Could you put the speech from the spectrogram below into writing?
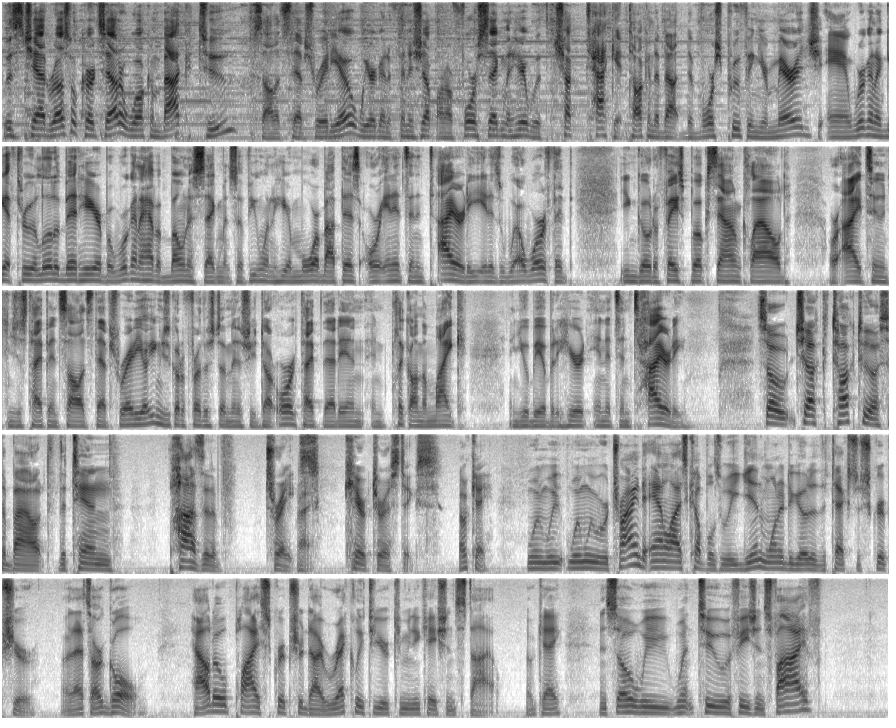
This is Chad Russell, Kurt Souter. Welcome back to Solid Steps Radio. We are going to finish up on our fourth segment here with Chuck Tackett talking about divorce proofing your marriage. And we're going to get through a little bit here, but we're going to have a bonus segment. So if you want to hear more about this or in its entirety, it is well worth it. You can go to Facebook, SoundCloud, or iTunes and just type in Solid Steps Radio. You can just go to furtherstillministries.org, type that in, and click on the mic, and you'll be able to hear it in its entirety. So, Chuck, talk to us about the 10 positive traits. Right characteristics. Okay. When we when we were trying to analyze couples, we again wanted to go to the text of Scripture. Uh, that's our goal. How to apply Scripture directly to your communication style. Okay. And so we went to Ephesians five,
